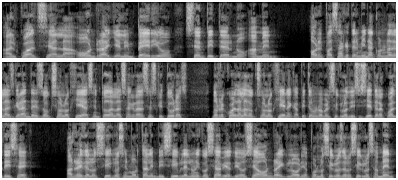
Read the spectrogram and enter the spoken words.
al cual sea la honra y el imperio sempiterno. Amén. Ahora el pasaje termina con una de las grandes doxologías en todas las Sagradas Escrituras. Nos recuerda la doxología en el capítulo 1, versículo 17, la cual dice, al Rey de los siglos, inmortal, invisible, el único sabio Dios, sea honra y gloria por los siglos de los siglos. Amén.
